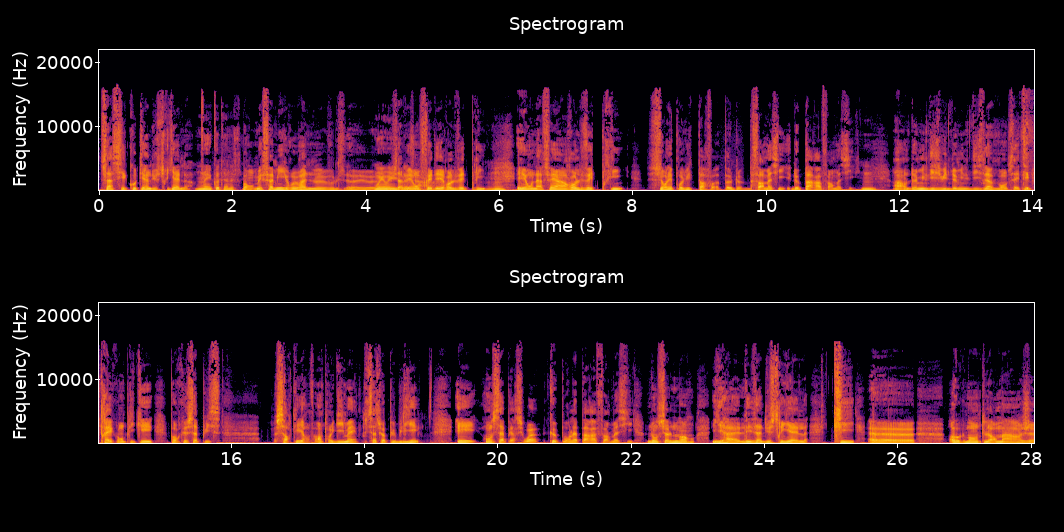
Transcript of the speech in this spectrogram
Ça, c'est côté industriel. Oui, côté industriel. Bon, mes familles rurales, vous, vous savez, on fait des relevés de prix et on a fait un relevé de prix sur les produits de, de pharmacie, de parapharmacie. Hmm. En 2018-2019, bon, ça a été très compliqué pour que ça puisse sortir, entre guillemets, que ça soit publié. Et on s'aperçoit que pour la parapharmacie, non seulement il y a les industriels qui euh, augmentent leurs marges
